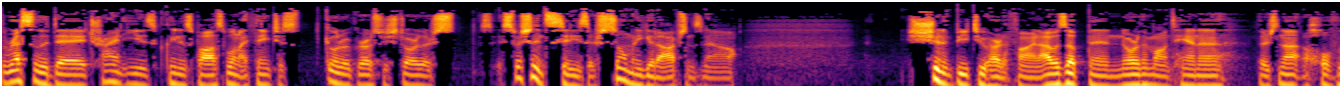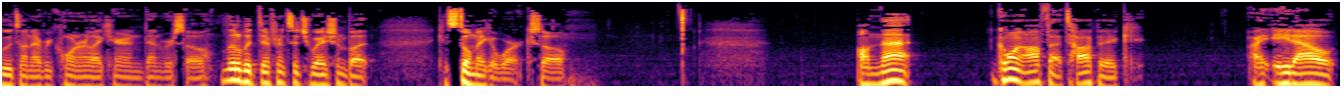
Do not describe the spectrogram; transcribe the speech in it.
the rest of the day, try and eat as clean as possible. And I think just go to a grocery store. There's, especially in cities, there's so many good options now. Shouldn't be too hard to find. I was up in northern Montana there's not a Whole Foods on every corner like here in Denver, so a little bit different situation, but can still make it work. So on that, going off that topic, I ate out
